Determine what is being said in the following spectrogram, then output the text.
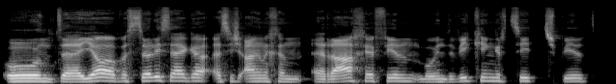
Und äh, ja, was soll ich sagen? Es ist eigentlich ein Rachefilm, wo in der Wikingerzeit spielt.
